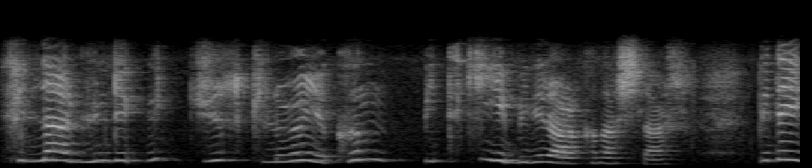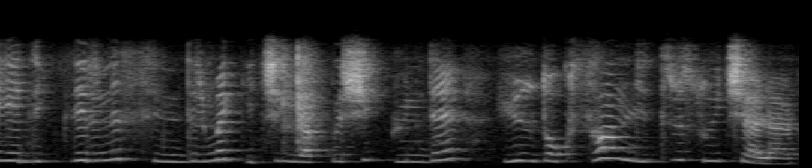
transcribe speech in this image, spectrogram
Filler günde 300 kiloya yakın bitki yiyebilir arkadaşlar. Bir de yediklerini sindirmek için yaklaşık günde 190 litre su içerler.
